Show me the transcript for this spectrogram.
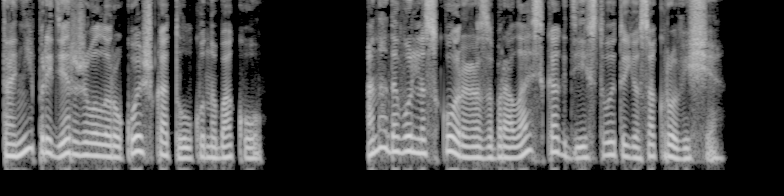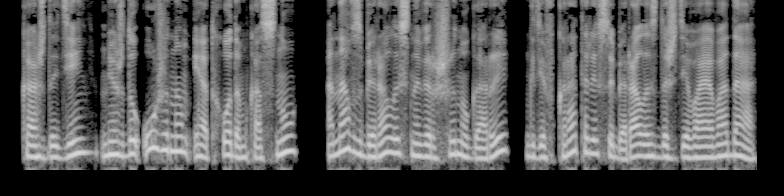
Тони придерживала рукой шкатулку на боку она довольно скоро разобралась, как действует ее сокровище. Каждый день между ужином и отходом ко сну она взбиралась на вершину горы, где в кратере собиралась дождевая вода,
